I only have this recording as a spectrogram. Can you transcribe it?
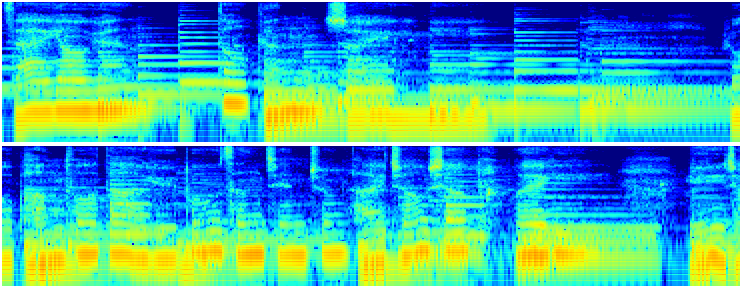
再遥远都跟随你。若滂沱大雨不曾见证海角相偎依，一朝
